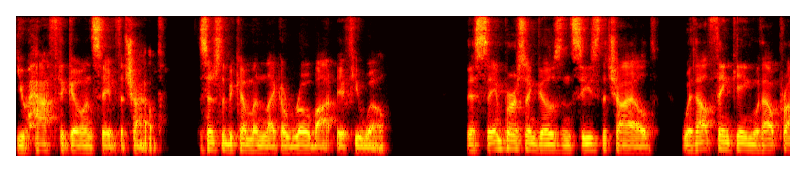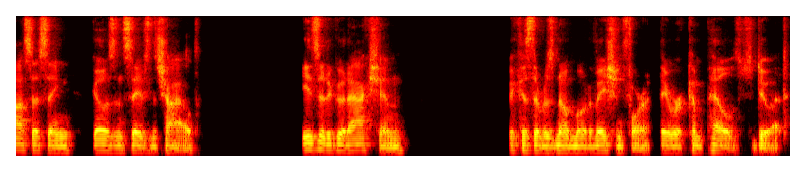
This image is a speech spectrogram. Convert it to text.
you have to go and save the child, essentially becoming like a robot, if you will. This same person goes and sees the child without thinking, without processing, goes and saves the child. Is it a good action? Because there was no motivation for it. They were compelled to do it.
